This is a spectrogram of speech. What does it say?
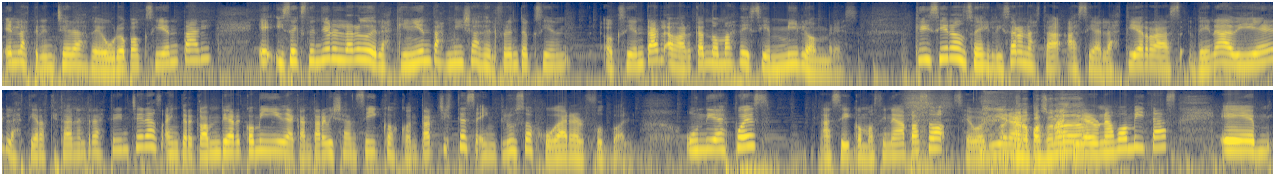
en las trincheras de Europa Occidental eh, y se extendió a lo largo de las 500 millas del frente occiden- occidental, abarcando más de 100.000 hombres. ¿Qué hicieron? Se deslizaron hasta hacia las tierras de nadie, las tierras que estaban entre las trincheras, a intercambiar comida, a cantar villancicos, contar chistes e incluso jugar al fútbol. Un día después, así como si nada pasó, se volvieron no pasó a tirar unas bombitas. Eh,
